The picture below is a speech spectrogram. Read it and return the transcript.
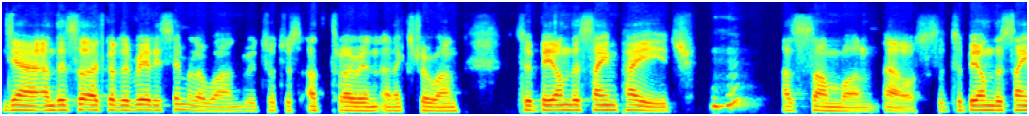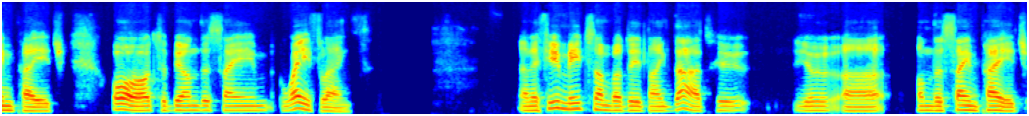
Yeah, and this I've got a really similar one, which I'll just throw in an extra one to be on the same page Mhm. as someone else. So to be on the same page or to be on the same wavelength. And if you meet somebody like that who you are on the same page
